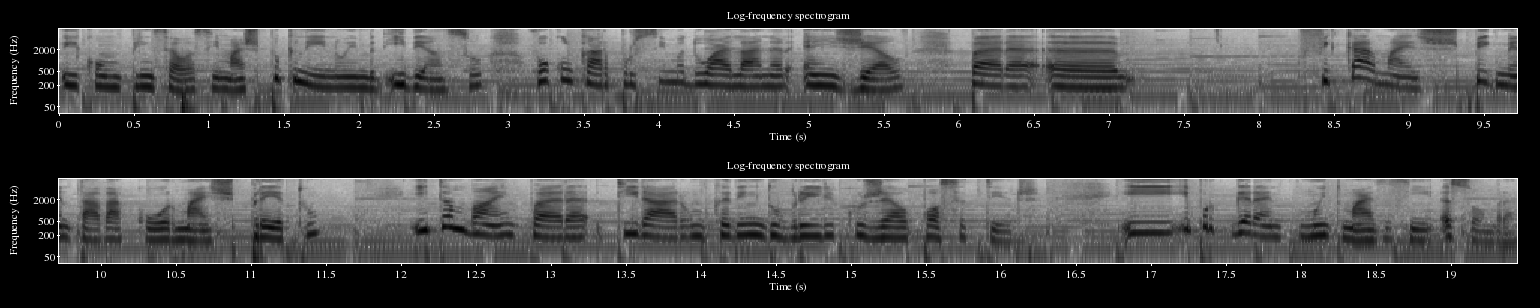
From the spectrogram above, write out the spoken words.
e com um pincel assim mais pequenino e, denso, vou colocar por cima do eyeliner em gel para uh, ficar mais pigmentada a cor, mais preto e também para tirar um bocadinho do brilho que o gel possa ter e, e porque garante muito mais assim a sombra.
